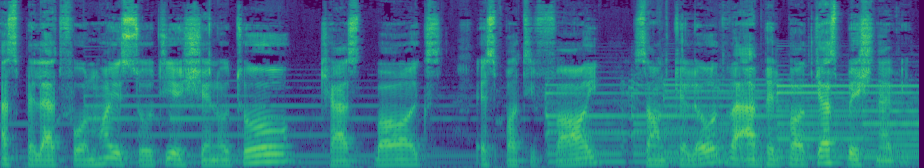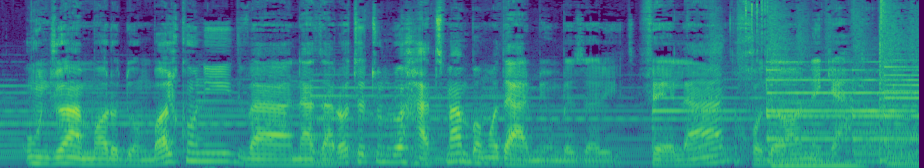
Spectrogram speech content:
از پلتفرم های صوتی شنوتو، کست باکس، اسپاتیفای، ساندکلود و اپل پادکست بشنوید. اونجا هم ما رو دنبال کنید و نظراتتون رو حتما با ما در میون بذارید. فعلا خدا نگهدار.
